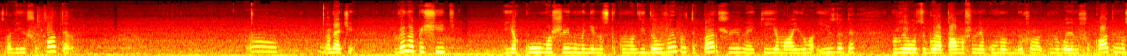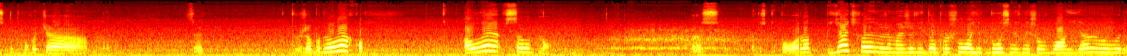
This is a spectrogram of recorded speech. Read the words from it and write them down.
Взагалі шукати. Ну, до речі, ви напишіть, яку машину мені наступному відео вибрати першою, на якій я маю їздити. Можливо, це буде та машина, яку ми, якщо, яку ми будемо шукати наступну, хоча ну, це вже буде легко. Але все одно. Раз, різкий поворот. 5 хвилин вже майже відео пройшло, а я досі не знайшов баги. Я ж говорю,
